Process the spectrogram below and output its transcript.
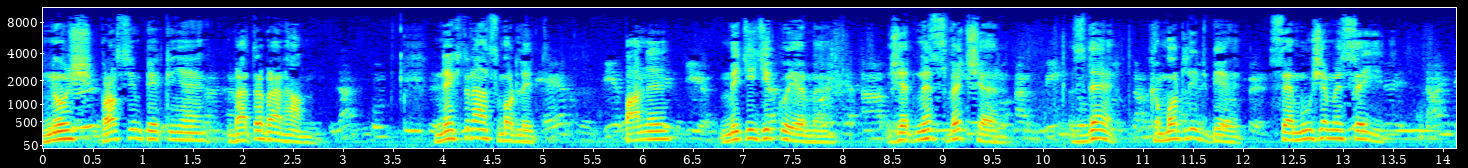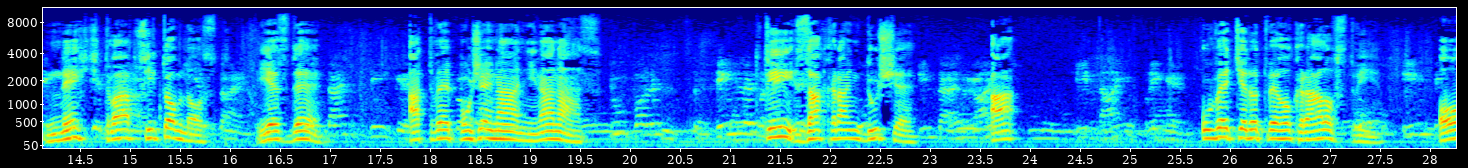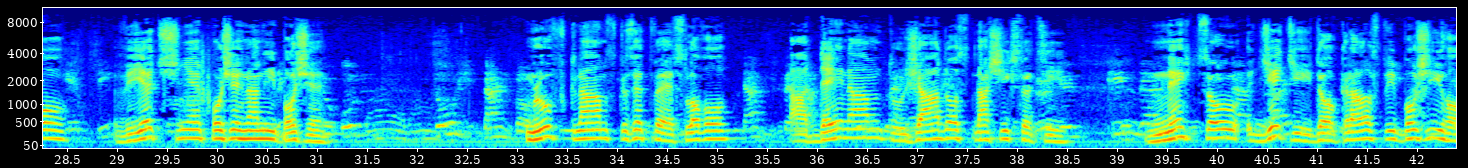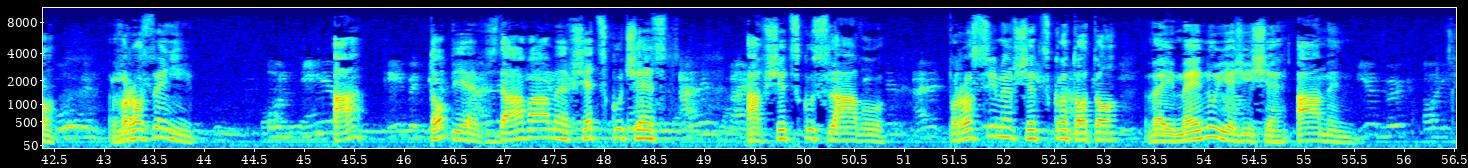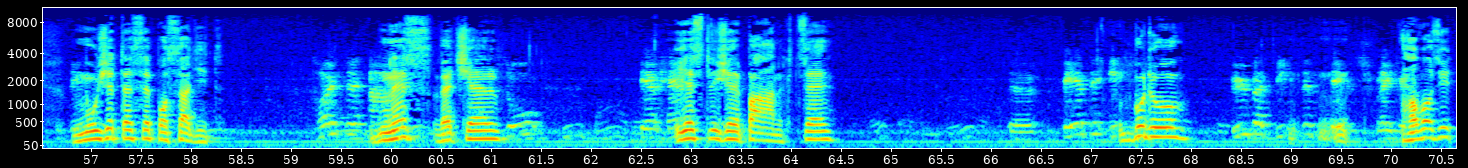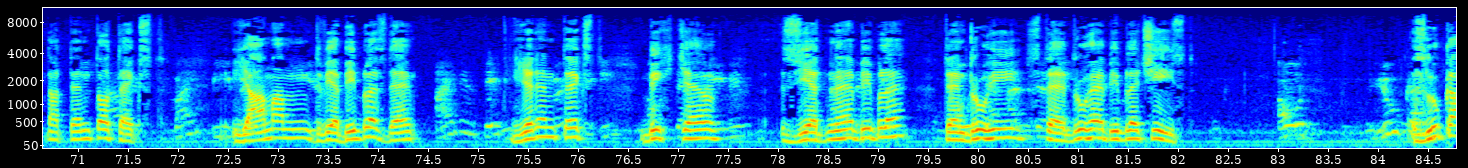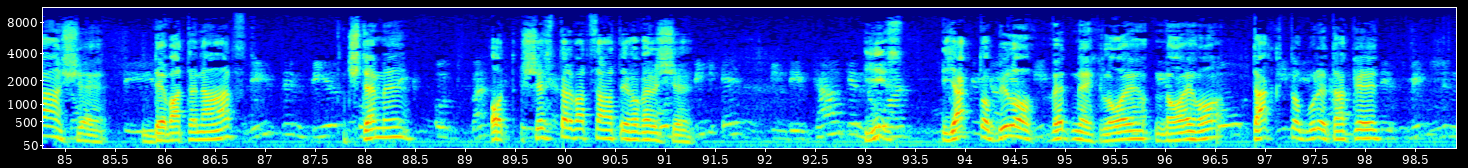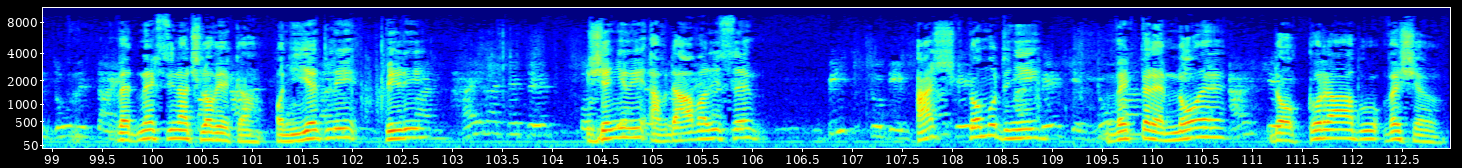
Nuž, prosím pěkně, bratr Branham, nechte nás modlit. Pane, my ti děkujeme, že dnes večer zde k modlitbě se můžeme sejít. Nechť tvá přítomnost je zde a tvé požehnání na nás. Ty zachraň duše a uveď je do tvého království. O věčně požehnaný Bože, mluv k nám skrze tvé slovo a dej nám tu žádost našich srdcí. Nech jsou děti do království Božího vrození a tobě vzdáváme všecku čest a všecku slávu. Prosíme všecko toto ve jménu Ježíše. Amen. Můžete se posadit. Dnes večer, jestliže pán chce, budu hovořit na tento text. Já mám dvě Bible zde. Jeden text bych chtěl z jedné Bible, ten druhý z té druhé Bible číst. Z Lukáše 19 čteme od 26. verše. Jak to bylo ve dnech Noého, tak to bude také ve dnech syna člověka. Oni jedli, pili, ženili a vdávali se až k tomu dni, ve kterém Noé do korábu vešel.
